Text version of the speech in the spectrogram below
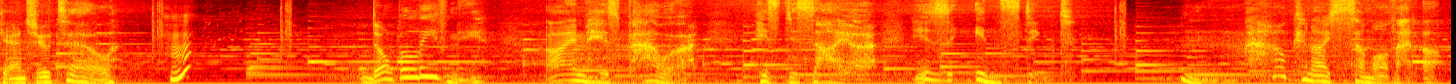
Can't you tell? Hmm? Don't believe me? I'm his power, his desire, his instinct. Hmm, how can I sum all that up?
